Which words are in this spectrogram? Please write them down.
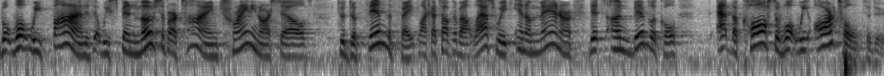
But what we find is that we spend most of our time training ourselves to defend the faith, like I talked about last week, in a manner that's unbiblical at the cost of what we are told to do.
